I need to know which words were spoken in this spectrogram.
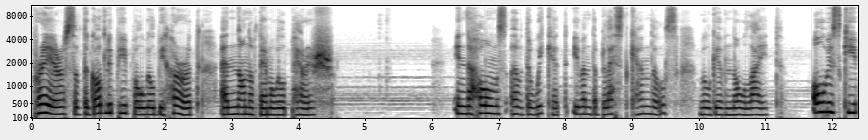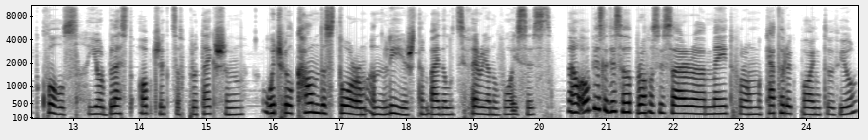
Prayers of the godly people will be heard, and none of them will perish. In the homes of the wicked, even the blessed candles will give no light. Always keep close your blessed objects of protection, which will calm the storm unleashed by the Luciferian voices. Now, obviously, these uh, prophecies are uh, made from Catholic point of view,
